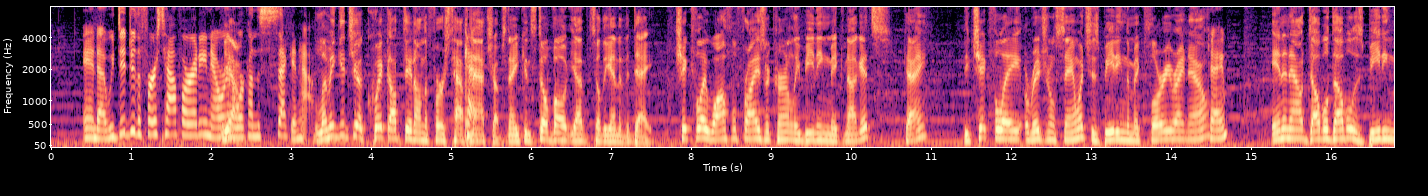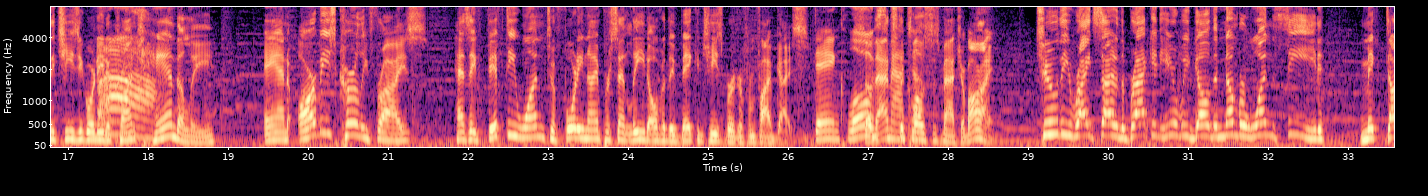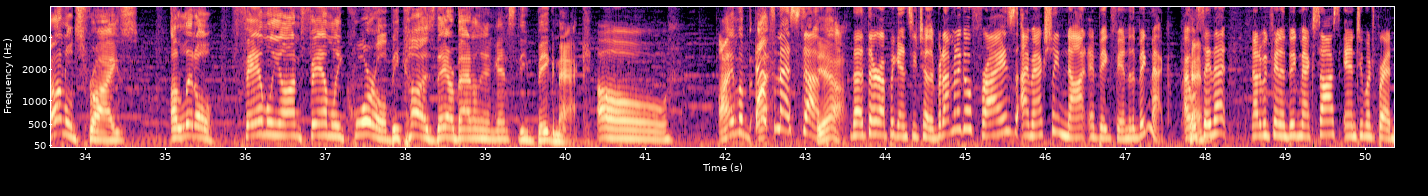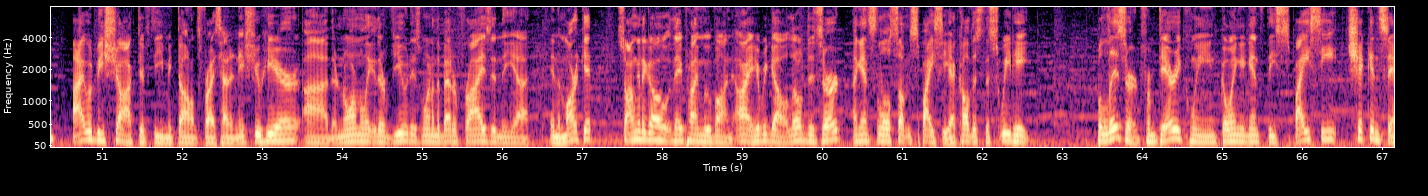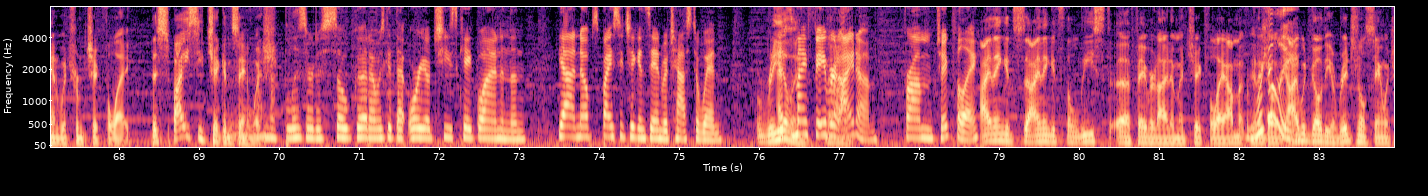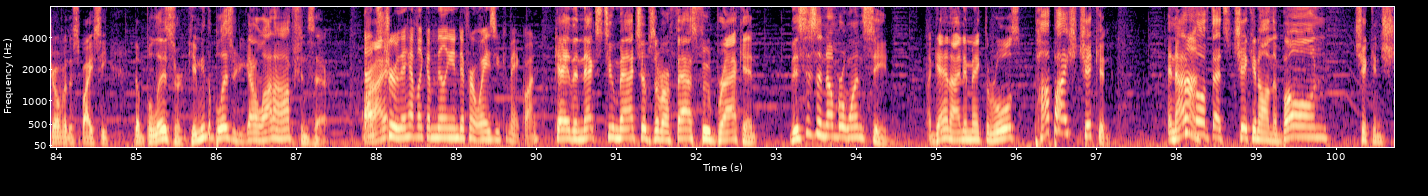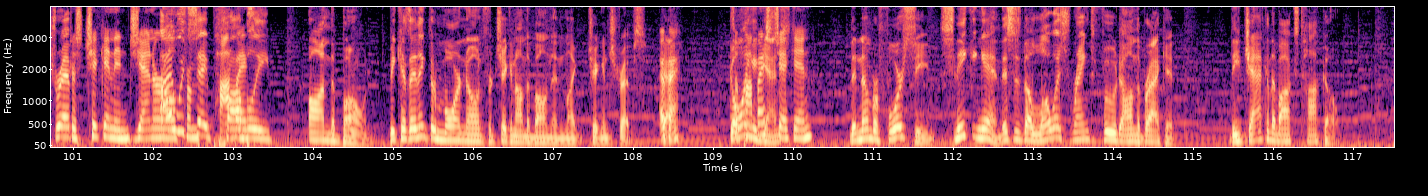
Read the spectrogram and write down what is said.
And uh, we did do the first half already. Now we're Yeah. going to work on the second half. Let me get you a quick update on the first half 'Kay. matchups. Now you can still vote. You have till the end of the day. Chick Fil A waffle fries are currently beating McNuggets. Okay, the Chick Fil A original sandwich is beating the McFlurry right now. Okay. In and Out Double Double is beating the Cheesy Gordita Ah. Crunch handily. And Arby's Curly Fries has a 51 to 49% lead over the bacon cheeseburger from Five Guys. Dang, close. so that's the matchup. closest matchup. All right. To the right side of the bracket, here we go. The number one seed, McDonald's fries, a little family on family quarrel because they are battling against the Big Mac. Oh. I'm a That's I- messed up. Yeah. That they're up against each other. But I'm going to go fries. I'm actually not a big fan of the Big Mac. I Okay. will say that. Not a big fan of the Big Mac sauce and too much bread. I would be shocked if the McDonald's fries had an issue here. Uh, they're normally they're viewed as one of the better fries in the uh, in the market. So I'm gonna go. They probably move on. All right, here we go. A little dessert against a little something spicy. I call this the sweet heat. Blizzard from Dairy Queen going against the spicy chicken sandwich from Chick Fil A. The spicy chicken sandwich. The Blizzard is so good. I always get that Oreo cheesecake one. And then, yeah, nope, spicy chicken sandwich has to win. Really, That's my favorite No. item from Chick fil A. I think it's I think it's the least uh, favorite item at Chick Fil A. I'm gonna Really? go. I would go the original sandwich over the spicy. The Blizzard. Give me the Blizzard. You got a lot of options there. That's right? true. They have like a million different ways you can make one. Okay, the next two matchups of our fast food bracket. This is a number one seed. Again, I didn't make the rules. Popeye's chicken. And I don't Huh. know if that's chicken on the bone, chicken strip. Just chicken in general. I would say Popeyes. probably on the bone because I think they're more known for chicken on the bone than like chicken strips. Okay. So Going Popeye's against chicken. the number four seed, sneaking in. This is the lowest ranked food on the bracket. The Jack in the Box taco.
